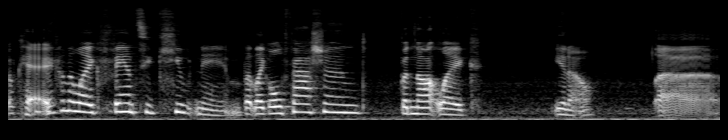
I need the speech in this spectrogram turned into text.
Okay. kind of like fancy cute name but like old fashioned but not like you know uh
